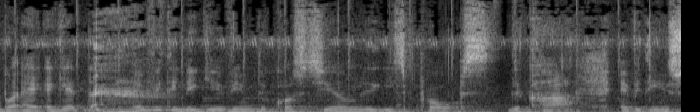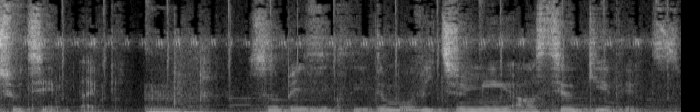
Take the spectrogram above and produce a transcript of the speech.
but I, I get that everything they gave him, the costume, the, his props, the car, everything suits him. Like, so basically, the movie to me, I'll still give it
